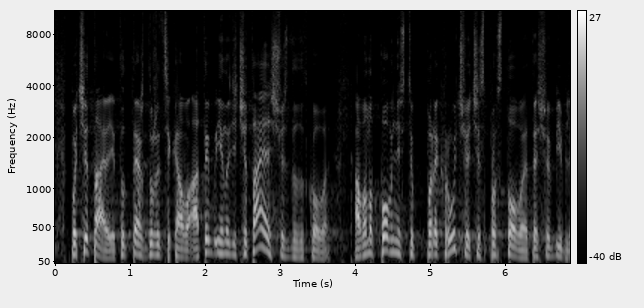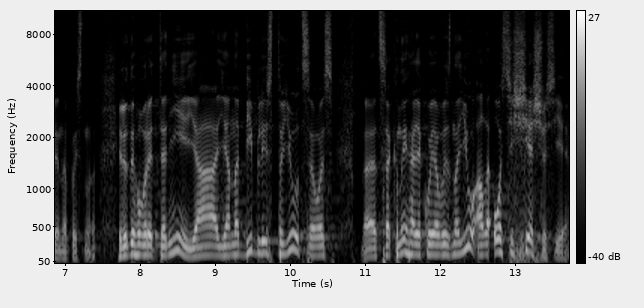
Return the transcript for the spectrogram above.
почитай, і тут теж дуже цікаво. А ти іноді читаєш щось додаткове, а воно повністю перекручує чи спростовує те, що в Біблії написано. І люди говорять: та ні, я, я на Біблії стою, це ось е, ця книга, яку я визнаю, але ось іще щось є.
